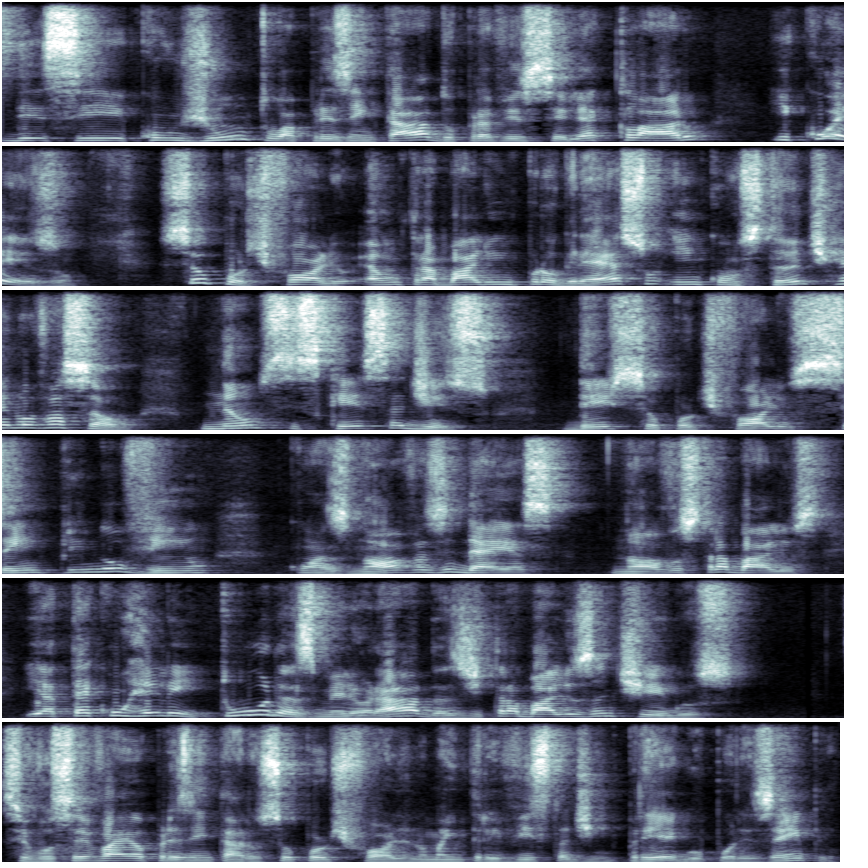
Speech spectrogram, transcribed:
desse conjunto apresentado para ver se ele é claro e coeso. Seu portfólio é um trabalho em progresso e em constante renovação. Não se esqueça disso. Deixe seu portfólio sempre novinho, com as novas ideias, novos trabalhos e até com releituras melhoradas de trabalhos antigos. Se você vai apresentar o seu portfólio numa entrevista de emprego, por exemplo,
